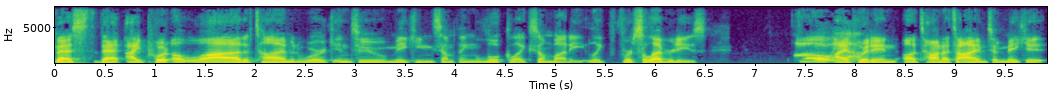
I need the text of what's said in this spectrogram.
best that I put a lot of time and work into making something look like somebody, like for celebrities. Uh, Oh, I put in a ton of time to make it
